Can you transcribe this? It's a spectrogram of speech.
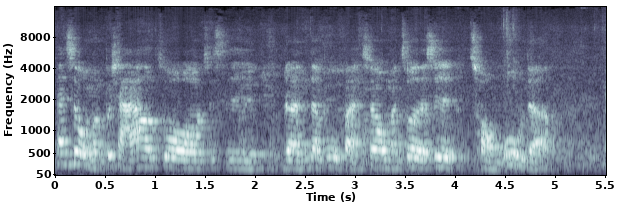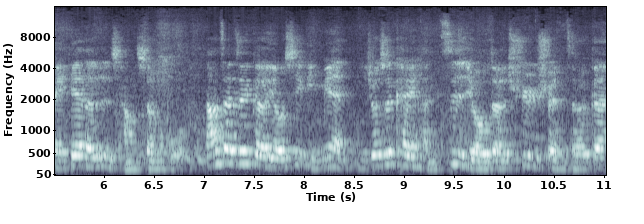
但是我们不想要做就是人的部分，所以我们做的是宠物的每天的日常生活，然后在这个游戏里面，你就是可以很自由的去选择跟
